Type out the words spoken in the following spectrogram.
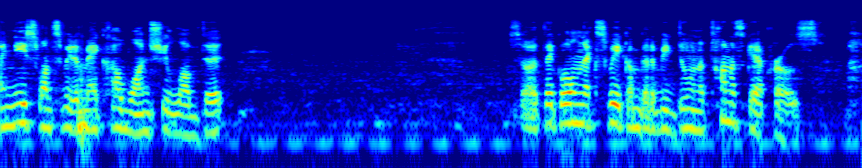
My niece wants me to make her one. She loved it. So I think all next week I'm going to be doing a ton of scarecrows.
